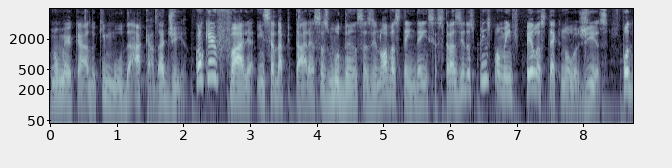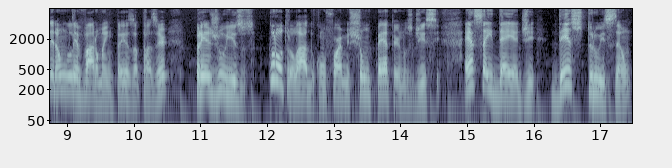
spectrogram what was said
num mercado que muda a cada dia. Qualquer falha em se adaptar a essas mudanças e novas tendências trazidas principalmente pelas tecnologias poderão levar uma empresa a trazer prejuízos. Por outro lado, conforme Schumpeter nos disse, essa ideia de destruição,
